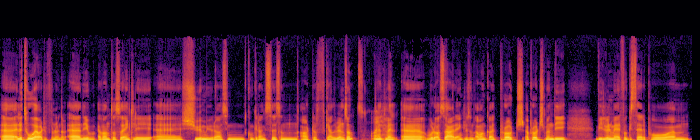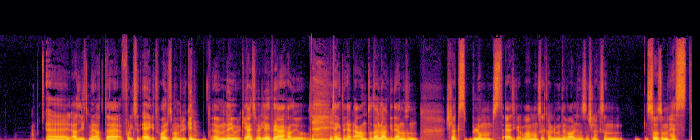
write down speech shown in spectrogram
Eh, eller to har jeg vært fornøyd med. Eh, jeg vant også egentlig eh, Sju Mura sin konkurranse, sånn Art of Gallery og sånt, heter vel. Hvor det også er egentlig sånn avantgarde approach, approach, men de vil vel mer fokusere på um, eh, litt mer at det er folk sitt eget hår som man bruker. Eh, men det gjorde jo ikke jeg, selvfølgelig, for jeg hadde jo tenkt noe helt annet. Og da lagde jeg noe sånn slags blomst Jeg vet ikke hva man skal kalle det, men det var liksom sånn slags sånn Så som heste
